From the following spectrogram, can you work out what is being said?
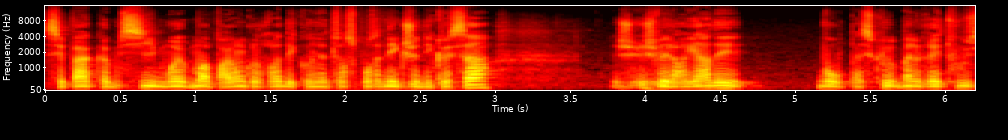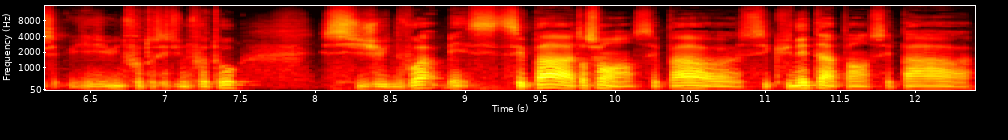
c'est pas comme si moi, moi, par exemple, quand je regarde des candidatures spontanées que je n'ai que ça, je, je vais le regarder. Bon, parce que malgré tout, une photo, c'est une photo si j'ai une voix, mais c'est pas attention, hein, c'est pas euh, c'est qu'une étape. Hein, c'est pas,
